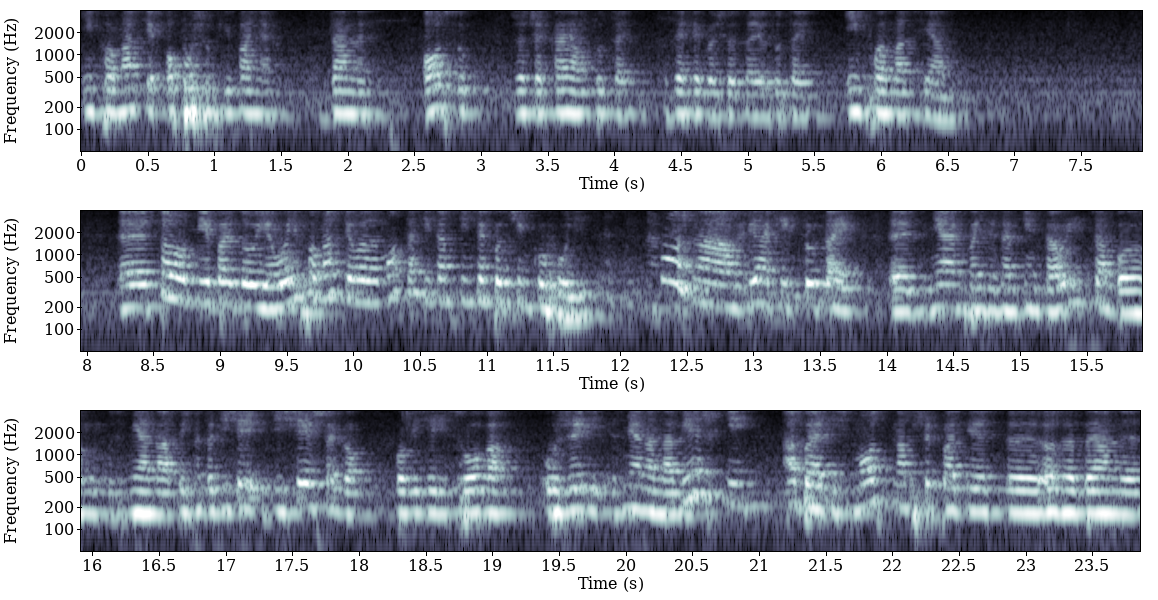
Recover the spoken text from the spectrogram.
informacje o poszukiwaniach danych osób, że czekają tutaj z jakiegoś rodzaju tutaj informacjami. Co mnie bardzo ujęło, informacje o remontach i zamknięciach odcinków ulic. Można w jakich tutaj e, dniach będzie zamknięta ulica, bo zmiana, byśmy to dzisiaj, dzisiejszego powiedzieli słowa, użyli zmiana nawierzchni, albo jakiś most na przykład jest e, rozebrany.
